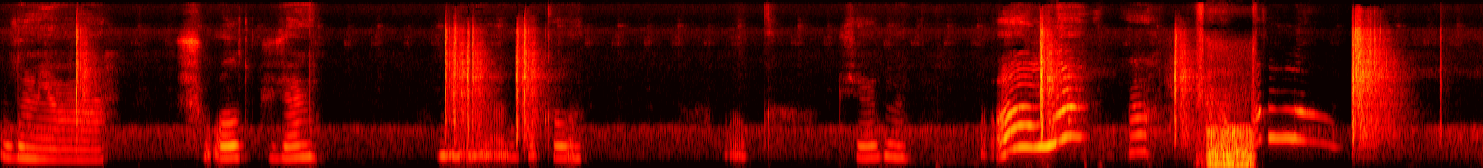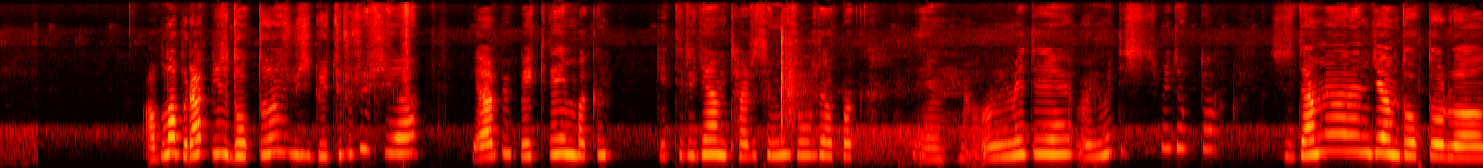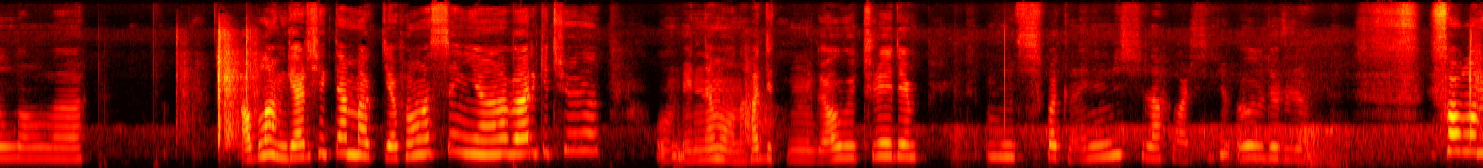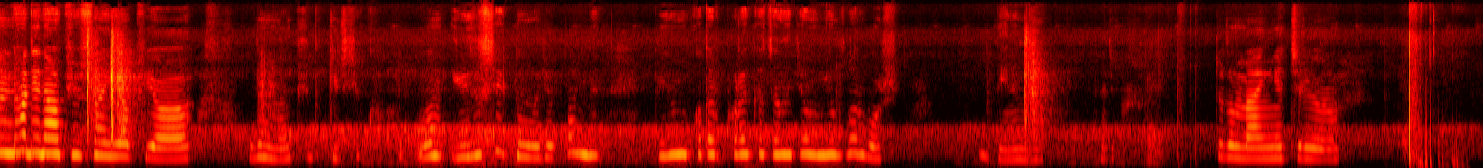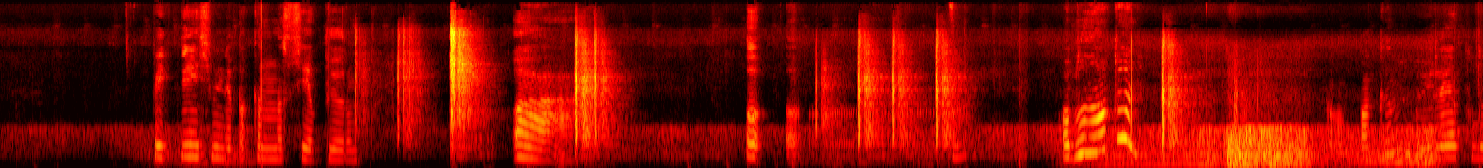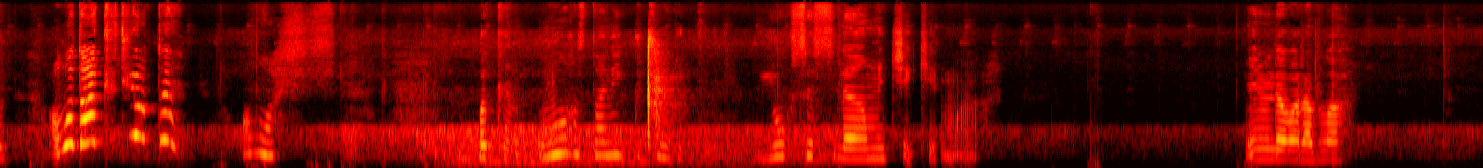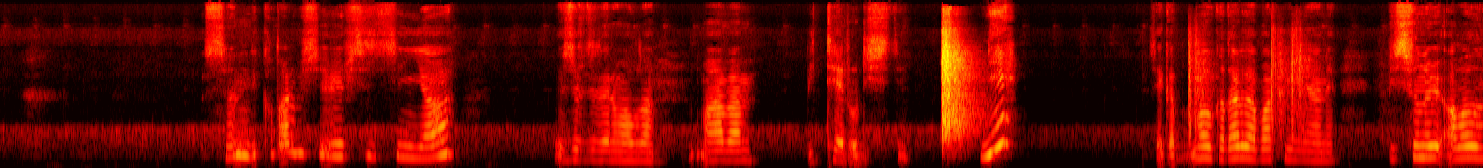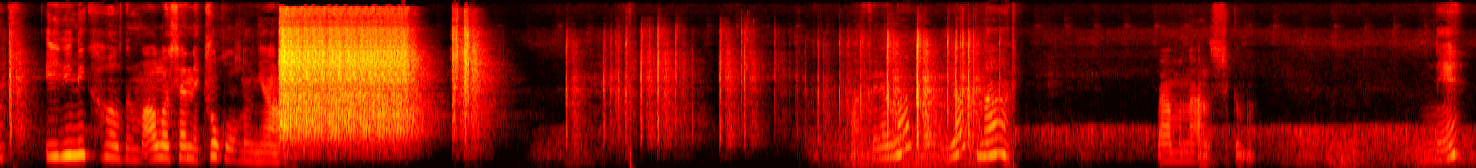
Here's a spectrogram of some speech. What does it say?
Oğlum ya. Şu alt güzel. Hmm, Bakalım. Bak. Güzel mi? Allah! Ah. Abla bırak biz doktoruz biz götürürüz ya. Ya bir bekleyin bakın. Getireceğim tersimiz olacak bak. Ee, ölmedi. Ölmedi? Sizden mi öğreneceğim doktorluğu Allah Allah. Ablam gerçekten bak yapamazsın ya. Ver getiriyorum. Oğlum dinleme onu. Hadi gel götürelim. Bakın elimde silah var. Sizi öldürürüm. Üf ablam hadi ne yapıyorsan yap ya. Oğlum ne yapayım girecek. Oğlum yürürsek ne olacak lan ben? Benim bu kadar para kazanacağım yıllar var. Benim de. Hadi bakalım. Durun ben getiriyorum. Bekleyin şimdi bakın nasıl yapıyorum. Aa. Aa, aa. Abla ne yaptın? Ya Bakın böyle yapılır. Abla daha kötü yaptın. Allah. Bakın onu hastaneye götürdük. Yoksa silahımı çekerim ha. Benim de var abla. Sen ne kadar bir şerefsizsin ya. Özür dilerim abla. Ama ben bir teröristim. Ne? Şaka yapma o kadar da abartmayın yani. Biz şunu bir alalım. Elini kaldırma. Allah sen de çok oldun ya. Aferin lan. Yapma. Ben buna alışkınım. ね。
